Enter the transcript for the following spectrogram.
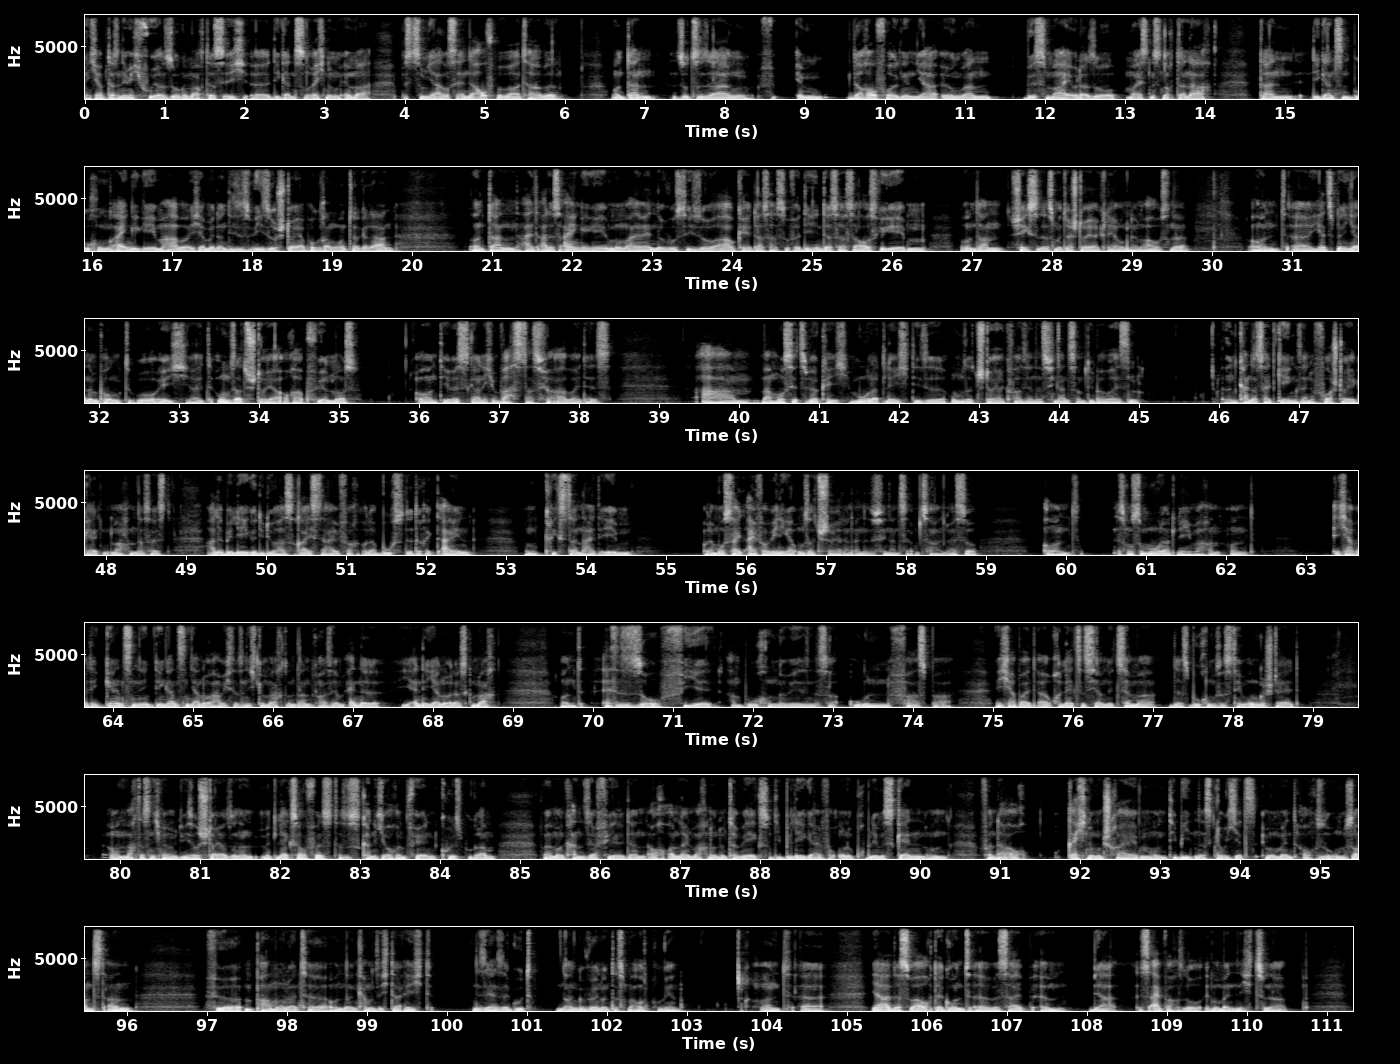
Ich habe das nämlich früher so gemacht, dass ich äh, die ganzen Rechnungen immer bis zum Jahresende aufbewahrt habe und dann sozusagen im darauffolgenden Jahr irgendwann bis Mai oder so, meistens noch danach, dann die ganzen Buchungen eingegeben habe. Ich habe mir dann dieses Viso-Steuerprogramm runtergeladen und dann halt alles eingegeben und am Ende wusste ich so, ah okay, das hast du verdient, das hast du ausgegeben und dann schickst du das mit der Steuererklärung dann raus. Ne? Und äh, jetzt bin ich an einem Punkt, wo ich halt Umsatzsteuer auch abführen muss. Und ihr wisst gar nicht, was das für Arbeit ist. Ähm, man muss jetzt wirklich monatlich diese Umsatzsteuer quasi an das Finanzamt überweisen und kann das halt gegen seine Vorsteuer geltend machen. Das heißt, alle Belege, die du hast, reichst du einfach oder buchst du direkt ein und kriegst dann halt eben oder muss halt einfach weniger Umsatzsteuer dann an das Finanzamt zahlen, weißt du? Und das musst du monatlich machen und ich habe den ganzen, den ganzen Januar habe ich das nicht gemacht und dann quasi am Ende, Ende Januar das gemacht und es ist so viel am Buchen gewesen, das war unfassbar. Ich habe halt auch letztes Jahr im Dezember das Buchungssystem umgestellt und mache das nicht mehr mit Visosteuer, sondern mit LexOffice. Das ist, kann ich auch empfehlen, cooles Programm, weil man kann sehr viel dann auch online machen und unterwegs und die Belege einfach ohne Probleme scannen und von da auch Rechnungen schreiben und die bieten das, glaube ich, jetzt im Moment auch so umsonst an für ein paar Monate und dann kann man sich da echt sehr, sehr gut dran gewöhnen und das mal ausprobieren. Und äh, ja, das war auch der Grund, äh, weshalb ähm, ja, es einfach so im Moment nicht zu einer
